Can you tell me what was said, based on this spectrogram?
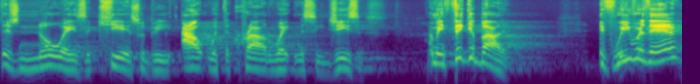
there's no way Zacchaeus would be out with the crowd waiting to see Jesus. I mean, think about it. If we were there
